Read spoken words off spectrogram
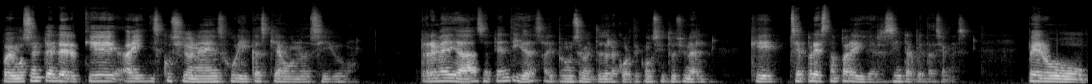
Podemos entender que hay discusiones jurídicas que aún no han sido remediadas, atendidas, hay pronunciamientos de la Corte Constitucional que se prestan para diversas interpretaciones. Pero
